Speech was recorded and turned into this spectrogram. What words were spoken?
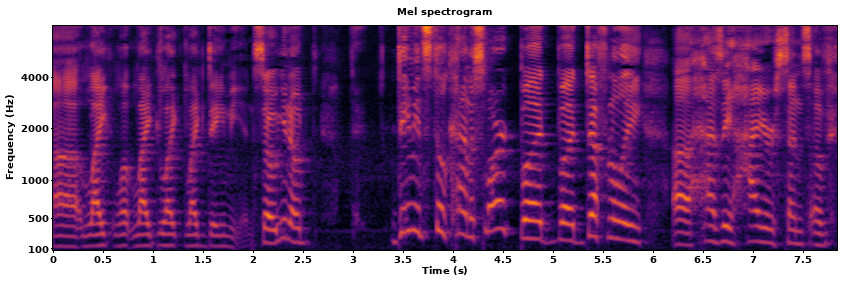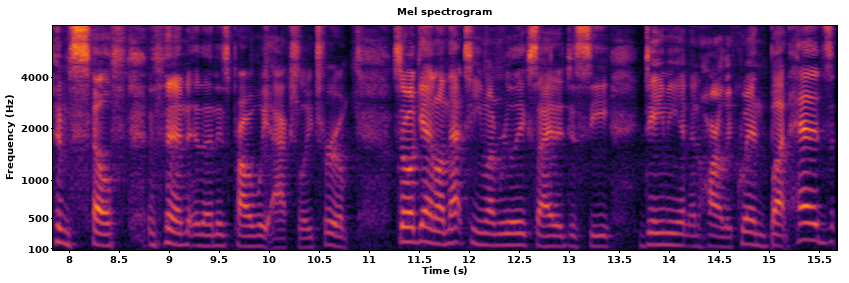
uh, like, like, like, like Damian. So, you know, Damian's still kind of smart, but but definitely uh, has a higher sense of himself than than is probably actually true. So again, on that team, I'm really excited to see Damian and Harley Quinn butt heads.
